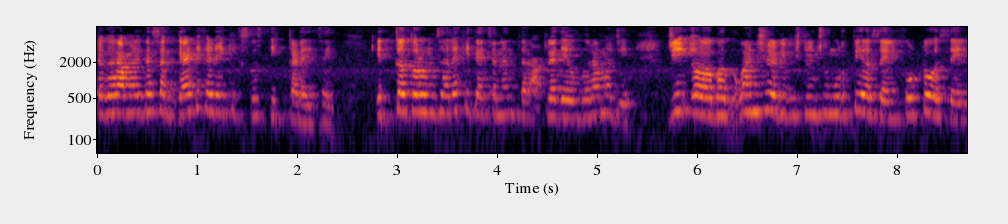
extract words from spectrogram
तर घरामध्ये त्या सगळ्या ठिकाणी एक एक स्वस्तिक काढायचं आहे. इतकं करून झालं की त्याच्यानंतर आपल्या देवघरामध्ये जी भगवान श्री विष्णूंची मूर्ती असेल फोटो असेल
